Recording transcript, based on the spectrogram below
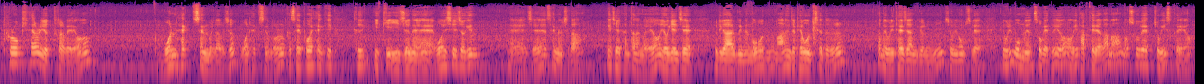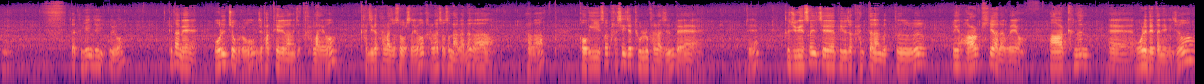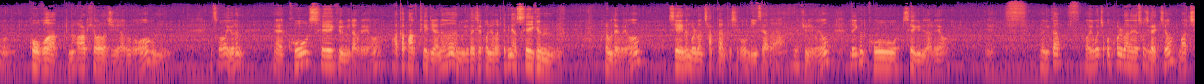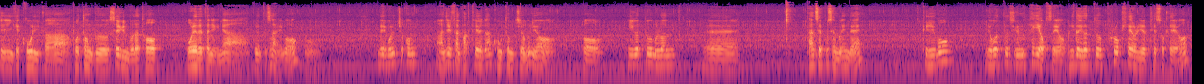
프로캐리어트라고 해요. 원핵 생물이다 그러죠. 원핵 생물. 그 세포 핵이 그 있기 이전에 원시적인 에, 이제 생명체다. 이게 제일 간단한 거예요. 여기에 이제 우리가 알고 있는 뭐 많은 이제 병원체들, 그다음에 우리 대장균, 우리 몸속에 우리 몸 속에도요. 이 박테리아가 아마 뭐 수백 종이 있을 거예요. 네. 자, 그게 이제 있고요. 그 다음에 오른쪽으로 이제 박테리아랑 이제 달라요. 가지가 달라져서 벌써요. 갈라져서 나가다가 하가 거기서 다시 이제 둘로 갈라지는데 네. 그 중에서 이제 비교적 간단한 것들을 우리가 아르키아라고 그래요. 아크는 에, 오래됐다는 얘기죠. 고고학은 아르키올로지라고 그러고 음. 그래서 이거는 에, 고세균이라고 그래요. 아까 박테리아는 우리가 이제 번역할 때 그냥 세균 그러면 되고요. 세는 물론 작다는 뜻이고 미세하다 균이고요. 근데 이건 고세균이라고 그래요. 예. 그러니까 어, 이거 조금 혼란의 소지가 있죠. 마치 이게 고니까 보통 그 세균보다 더 오래됐다는 얘기냐 그런 뜻은 아니고. 어. 근데 이거는 조금 아, 이제 일단 박테리아에 대한 공통점은요. 어, 이것도 물론 에, 단세포 생물인데 그리고 이것도 지금 핵이 없어요. 그러니까 이것도 프로캐리어트에 속해요.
